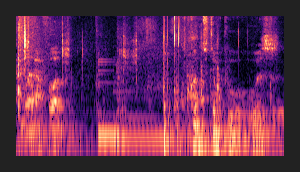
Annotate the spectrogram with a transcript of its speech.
Agora a foto. Quanto tempo hoje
